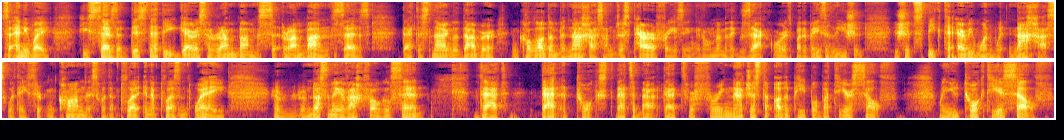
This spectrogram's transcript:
So anyway, he says that this that the Igeris Rambam Ramban says that the snag the ledaber in kolodam benachas. I'm just paraphrasing. I don't remember the exact words, but basically you should you should speak to everyone with nachas, with a certain calmness, with a ple- in a pleasant way. Rav Nosson Wachtfogel said that that talks that's about that's referring not just to other people but to yourself. When you talk to yourself,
